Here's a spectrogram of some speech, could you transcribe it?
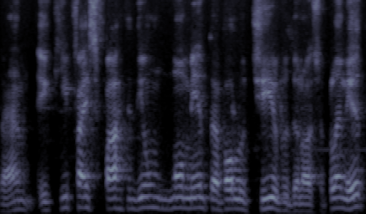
né? e que faz parte de um momento evolutivo do nosso planeta,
